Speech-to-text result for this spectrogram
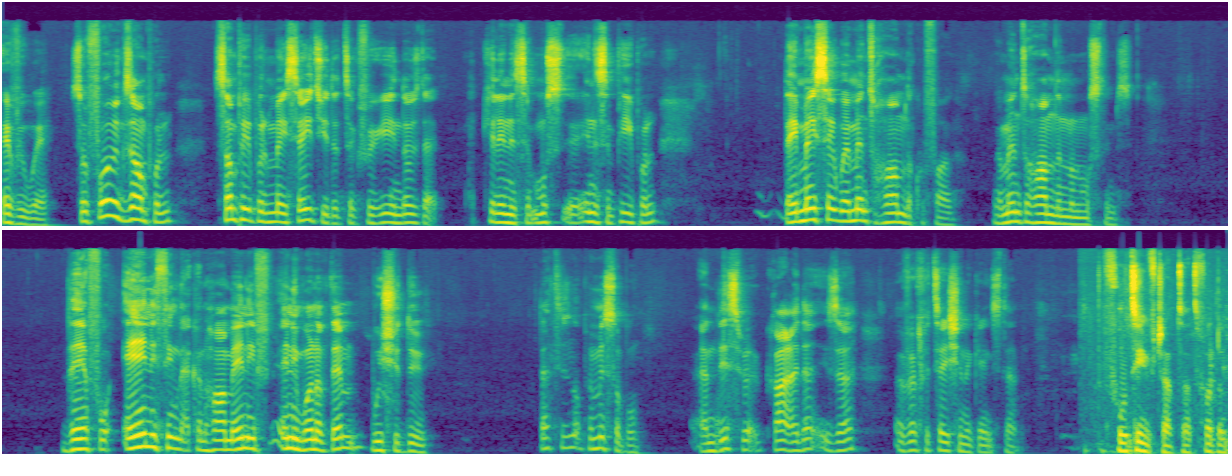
everywhere. So, for example, Some people may say to you that takfirin, those that kill innocent, innocent people, they may say we're meant to harm the kuffar. Meant to harm the non-Muslims. Therefore, anything that can harm any any one of them, we should do. That is not permissible. And this qaida is a, a refutation against that. The 14th chapter, تفضل.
